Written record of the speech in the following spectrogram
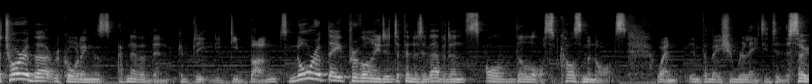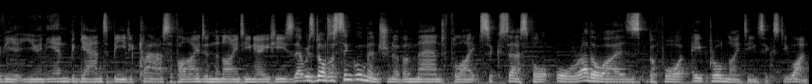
The Torre Bert recordings have never been completely debunked, nor have they provided definitive evidence of the lost cosmonauts. When information related to the Soviet Union began to be declassified in the 1980s, there was not a single mention of a manned flight, successful or otherwise, before April 1961.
